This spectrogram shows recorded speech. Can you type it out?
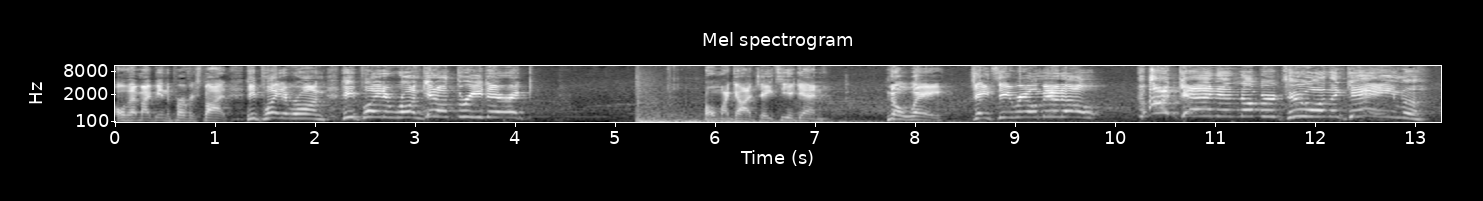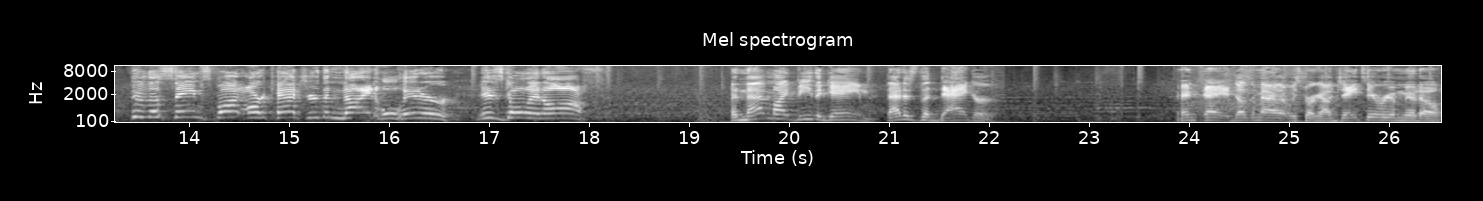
Oh, that might be in the perfect spot. He played it wrong. He played it wrong. Get on three, Derek. Oh my God, JT again. No way. JT Realmuto. Again at number two on the game. To the same spot our catcher, the nine hole hitter, is going off. And that might be the game. That is the dagger. And hey, it doesn't matter that we struck out. JT Realmuto,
